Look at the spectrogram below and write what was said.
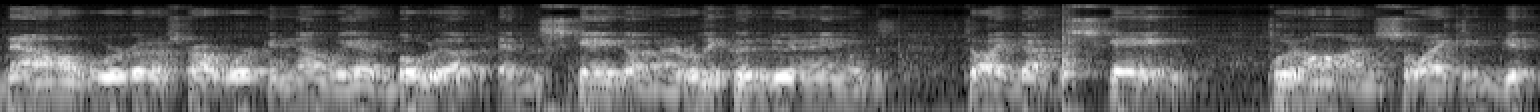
now we're going to start working now that we have the boat up and the skeg on. I really couldn't do anything with this until I got the skeg put on so I can get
